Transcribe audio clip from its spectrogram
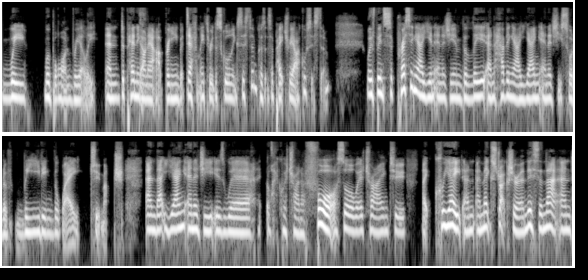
we were born, really. And depending Yeah. on our upbringing, but definitely through the schooling system, because it's a patriarchal system, we've been suppressing our yin energy and believe and having our yang energy sort of leading the way too much. And that yang energy is where like we're trying to force or we're trying to like create and, and make structure and this and that. And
